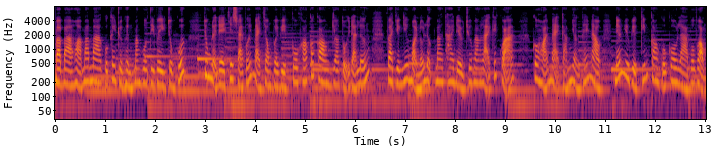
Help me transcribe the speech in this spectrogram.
Bà bà Hòa Mama của kênh truyền hình Mango TV Trung Quốc, Chung Lệ Đề chia sẻ với mẹ chồng về việc cô khó có con do tuổi đã lớn và dường như mọi nỗ lực mang thai đều chưa mang lại kết quả. Cô hỏi mẹ cảm nhận thế nào nếu như việc kiếm con của cô là vô vọng.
